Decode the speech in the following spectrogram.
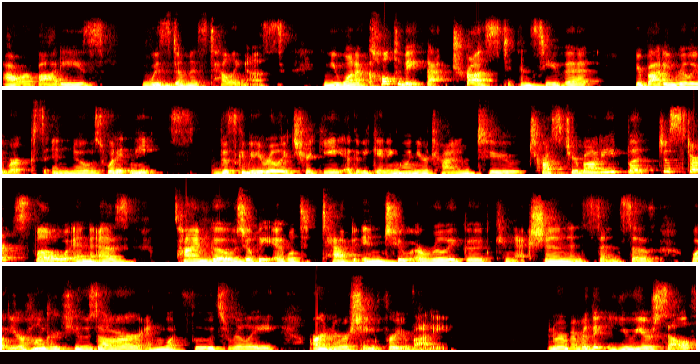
our body's wisdom is telling us. And you want to cultivate that trust and see that your body really works and knows what it needs. This can be really tricky at the beginning when you're trying to trust your body, but just start slow. And as time goes, you'll be able to tap into a really good connection and sense of what your hunger cues are and what foods really are nourishing for your body. And remember that you yourself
